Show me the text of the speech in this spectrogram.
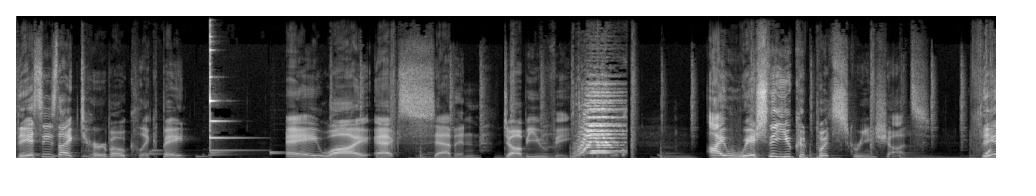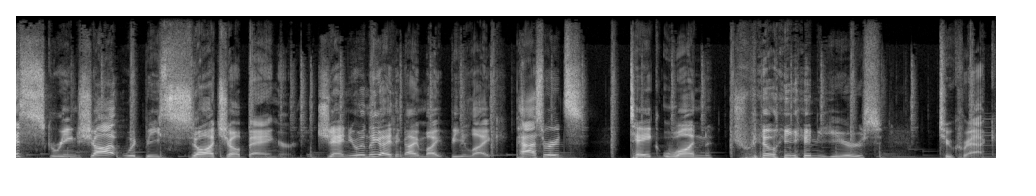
This is like turbo clickbait. AYX7WV. I wish that you could put screenshots. This screenshot would be such a banger. Genuinely, I think I might be like, passwords take 1 trillion years to crack.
